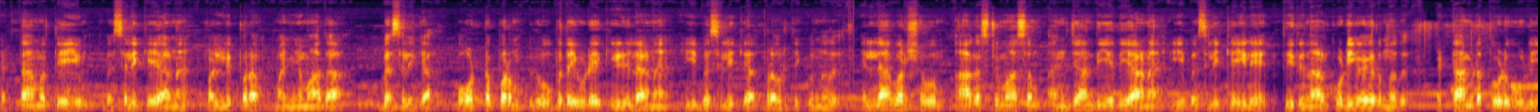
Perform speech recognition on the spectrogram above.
എട്ടാമത്തെയും ബസലിക്കയാണ് പള്ളിപ്പുറം മഞ്ഞുമാത ബസലിക്ക കോട്ടപ്പുറം രൂപതയുടെ കീഴിലാണ് ഈ ബസലിക്ക പ്രവർത്തിക്കുന്നത്. എല്ലാ വർഷവും ആഗസ്റ്റ് മാസം അഞ്ചാം തീയതിയാണ് ഈ ബസലിക്കയിലെ തിരുനാൾ കൊടികയറുന്നത് എട്ടാമിടത്തോടുകൂടി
